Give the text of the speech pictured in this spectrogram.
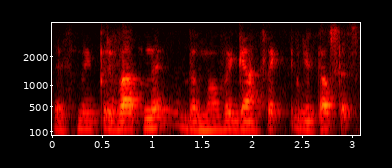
To jest mój prywatny, domowy gacek, nietoperz.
